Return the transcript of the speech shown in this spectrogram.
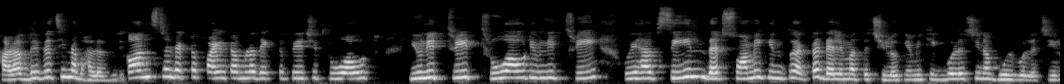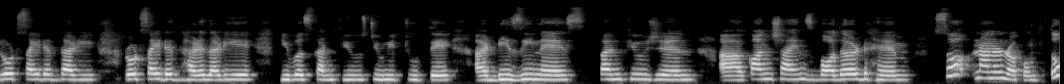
খারাপ ভেবেছি না ভালো ভেবেছি? কনস্ট্যান্ট একটা ফাইট আমরা দেখতে পেয়েছি throughout unit three throughout unit three we have seen that Swami কিন্তু একটা ডেলিমাতে ছিল কি আমি ঠিক বলেছি না ভুল বলেছি? রোড সাইডের দাঁড়িয়ে রোড সাইডের ধারে দাঁড়িয়ে হি ওয়াজ কনফিউজড ইউনিট টুতে dizziness confusion conscience bothered him so নানান রকম। তো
